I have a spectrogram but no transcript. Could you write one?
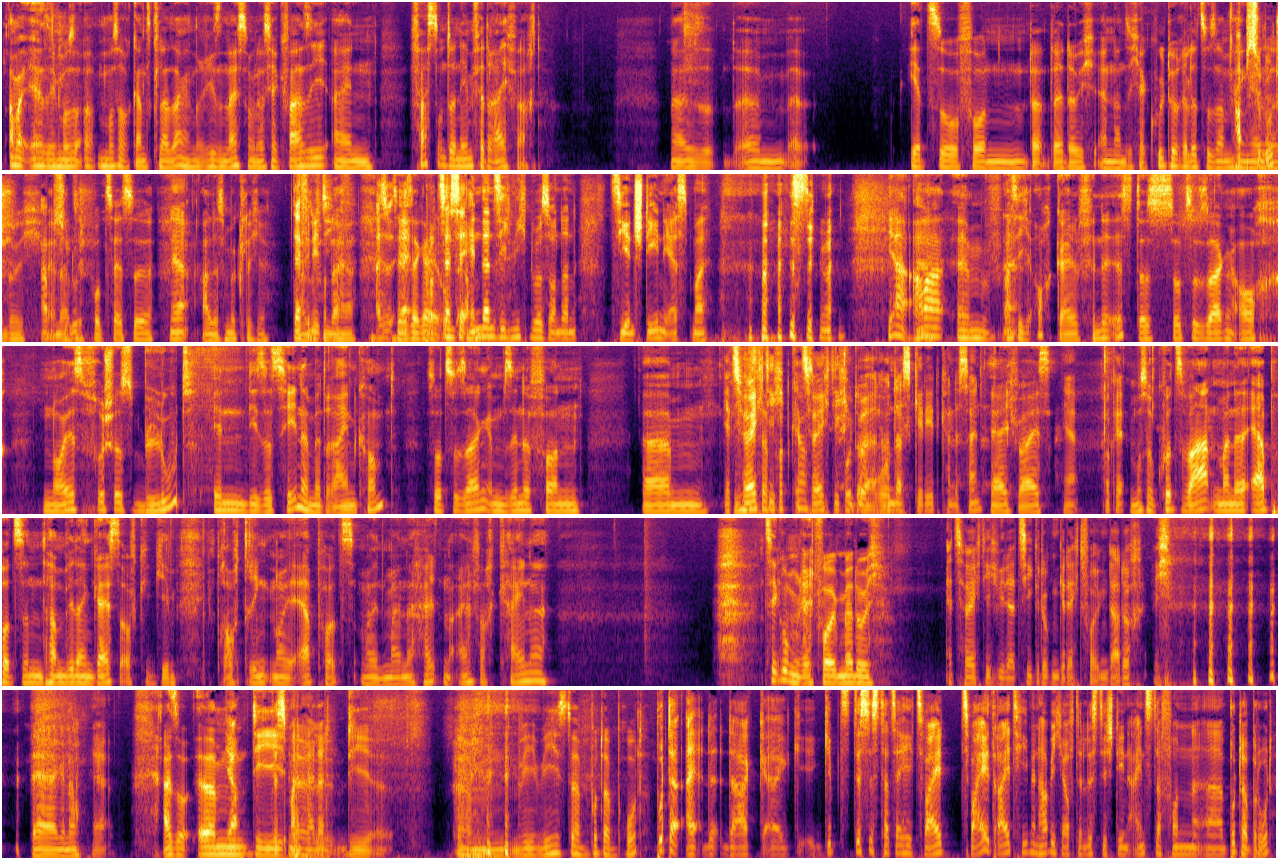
Aber also ich muss, muss auch ganz klar sagen, eine Riesenleistung. Das ist ja quasi ein Fastunternehmen verdreifacht. Na, Also ähm, äh, jetzt so von, da, dadurch ändern sich ja kulturelle Zusammenhänge, Absolut, dadurch ändern absolut. sich Prozesse, Ja, alles Mögliche. definitiv. Also von daher, Also sehr, äh, sehr. Prozesse Und, ähm, ändern sich nicht nur, sondern sie entstehen erstmal. Ja, aber ähm, was Ja. ich auch geil finde, ist, dass sozusagen auch neues, frisches Blut in diese Szene mit reinkommt. Sozusagen im Sinne von. Ähm, Jetzt höre ich dich, jetzt höre ich dich über Butterbrot. an das Gerät, kann das sein? Ja, ich weiß. Ja, okay. Ich muss nur kurz warten. Meine AirPods sind, haben wieder den Geist aufgegeben. Ich brauche dringend neue AirPods, weil meine halten einfach keine Zielgruppenrechtfolgen mehr durch. Jetzt höre ich dich wieder zielgruppengerecht folgen dadurch. Ich, Ja, genau. Ja. Also, ähm, Ja, die, das ist mein äh, Highlight. die, ähm, wie, wie hieß der Butterbrot? Butter, äh, da äh, gibt's, das ist tatsächlich zwei, zwei, drei Themen habe ich auf der Liste stehen. Eins davon äh, Butterbrot.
